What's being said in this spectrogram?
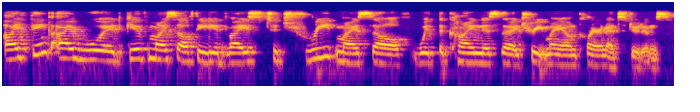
I think I would give myself the advice to treat myself with the kindness that I treat my own clarinet students.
